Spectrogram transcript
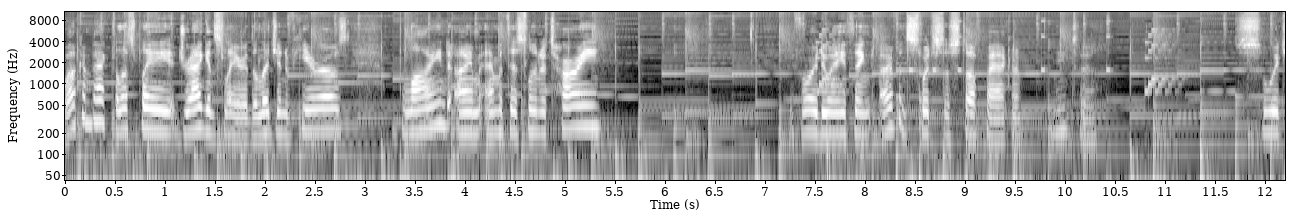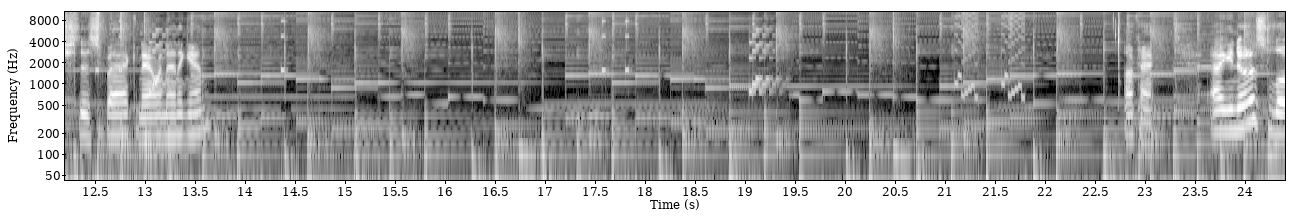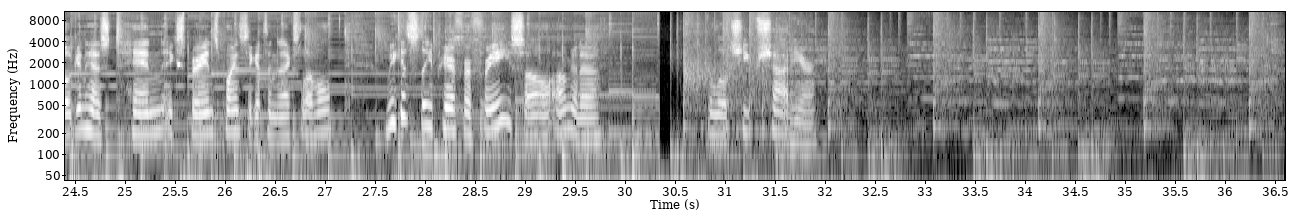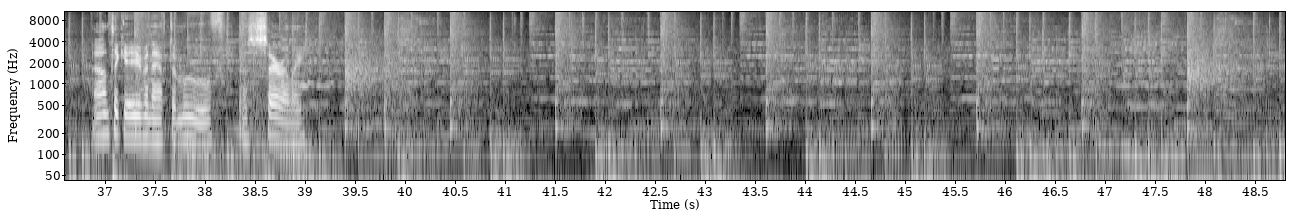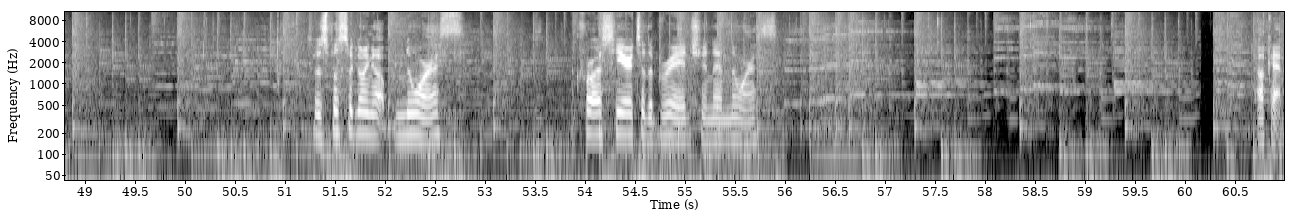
Welcome back to Let's Play Dragon Slayer, The Legend of Heroes. Blind, I'm Amethyst Lunitari. Before I do anything, I haven't switched the stuff back. I need to switch this back now and then again. Okay. Uh, you notice Logan has 10 experience points to get to the next level. We can sleep here for free, so I'm gonna a little cheap shot here. I don't think I even have to move, necessarily. So it's supposed to be going up north, across here to the bridge, and then north. Okay.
